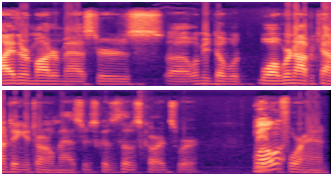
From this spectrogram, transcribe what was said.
either modern masters. Uh, let me double. Well, we're not counting eternal masters because those cards were made Well, beforehand.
